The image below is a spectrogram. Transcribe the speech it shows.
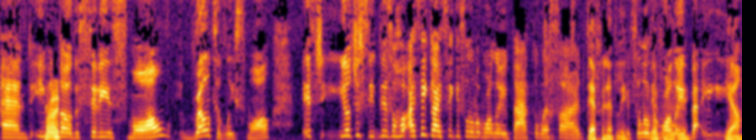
and even Right. though the city is small, relatively small, it's you'll just there's a whole. I think I think it's a little bit more laid back. The West Side, Definitely. it's a little bit more laid back. Yeah.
